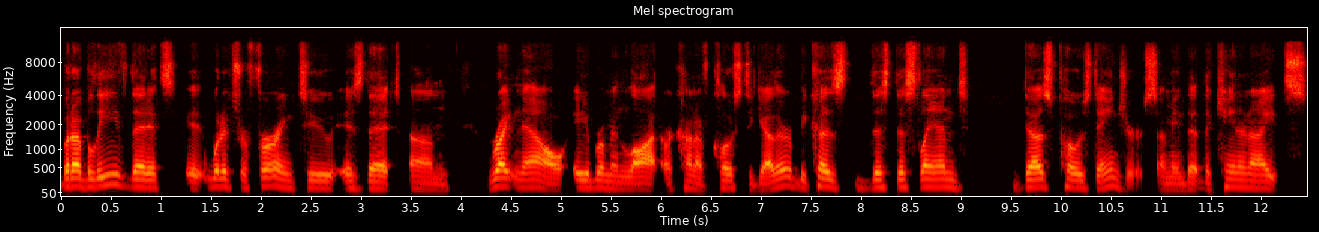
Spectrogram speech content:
but I believe that it's it, what it's referring to is that um, right now Abram and Lot are kind of close together because this this land does pose dangers. I mean, the the Canaanites,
